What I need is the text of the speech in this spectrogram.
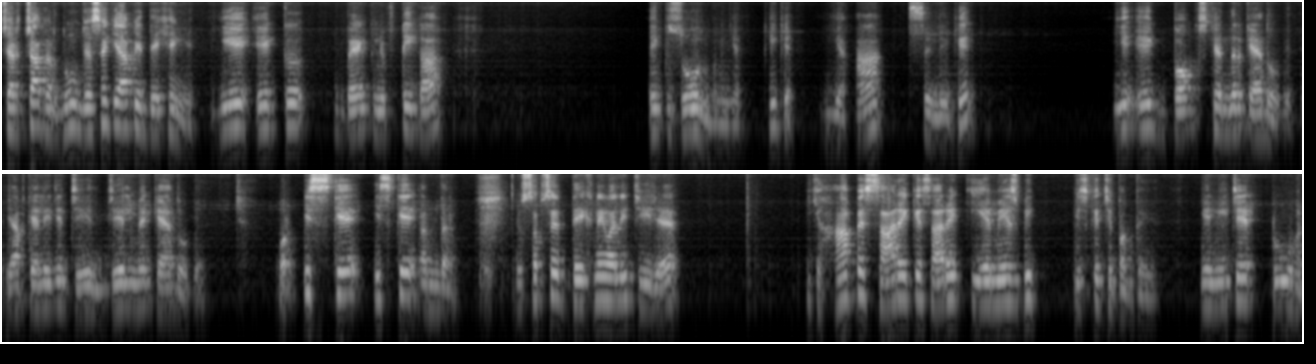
चर्चा कर दूँ। जैसे कि आप ये देखेंगे, ये एक बैंक निफ्टी का एक जोन बन गया, ठीक है? यहाँ से लेके ये एक बॉक्स के अंदर कैद हो गए। या आप कह लीजिए जेल जेल में कैद हो गए। और इसके इसके अंदर जो सबसे देखने वाली चीज़ है, यहाँ पे सारे के सारे ई e भी इसके चिपक गए हैं। ये नीचे टू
